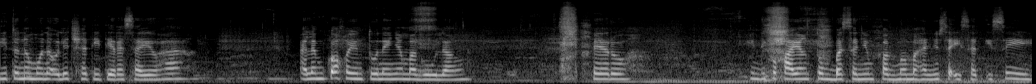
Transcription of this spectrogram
dito na muna ulit siya titira sa'yo, ha? Alam ko ako yung tunay niyang magulang. Pero, hindi ko kayang tumbasan yung pagmamahal niyo sa isa't isa eh.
